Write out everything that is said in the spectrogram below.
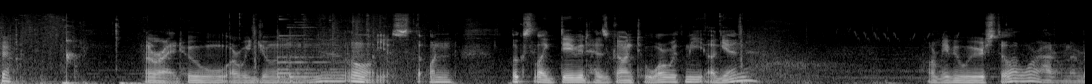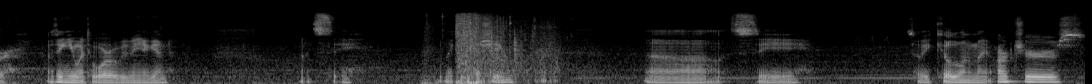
Okay. Alright, who are we joining now? Oh, yes, the one... Looks like David has gone to war with me again. Or maybe we were still at war? I don't remember. I think he went to war with me again. Let's see. Like. Uh, let's see. So he killed one of my archers.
